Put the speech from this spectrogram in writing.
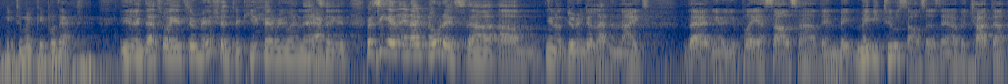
We need to make people dance. Yeah, and that's why it's your mission to keep everyone dancing. Yeah. But see, and, and I've noticed, uh, um, you know, during the Latin nights that you know you play a salsa, then maybe, maybe two salsas, then a bachata,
